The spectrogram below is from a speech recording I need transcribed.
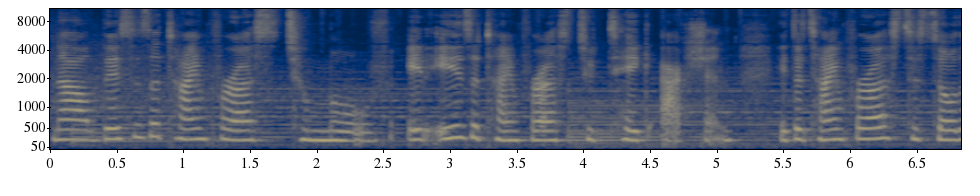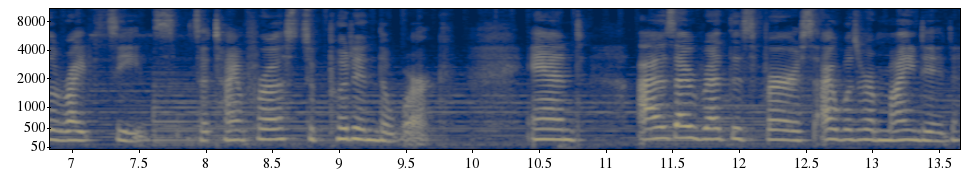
Now, this is a time for us to move. It is a time for us to take action. It's a time for us to sow the right seeds. It's a time for us to put in the work. And as I read this verse, I was reminded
